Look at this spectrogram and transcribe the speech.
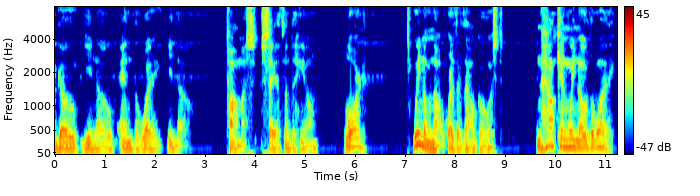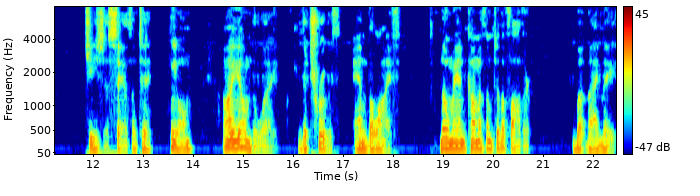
go, ye know, and the way ye know. Thomas saith unto him, Lord, we know not whither thou goest, and how can we know the way? Jesus saith unto him, I am the way, the truth, and the life. No man cometh unto the Father but by me.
